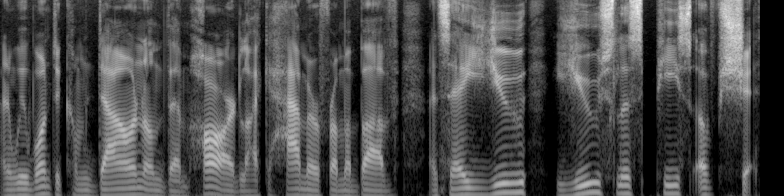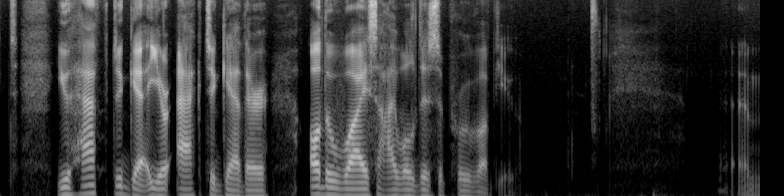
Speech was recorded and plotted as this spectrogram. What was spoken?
And we want to come down on them hard like a hammer from above and say, You useless piece of shit. You have to get your act together, otherwise, I will disapprove of you. Um,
